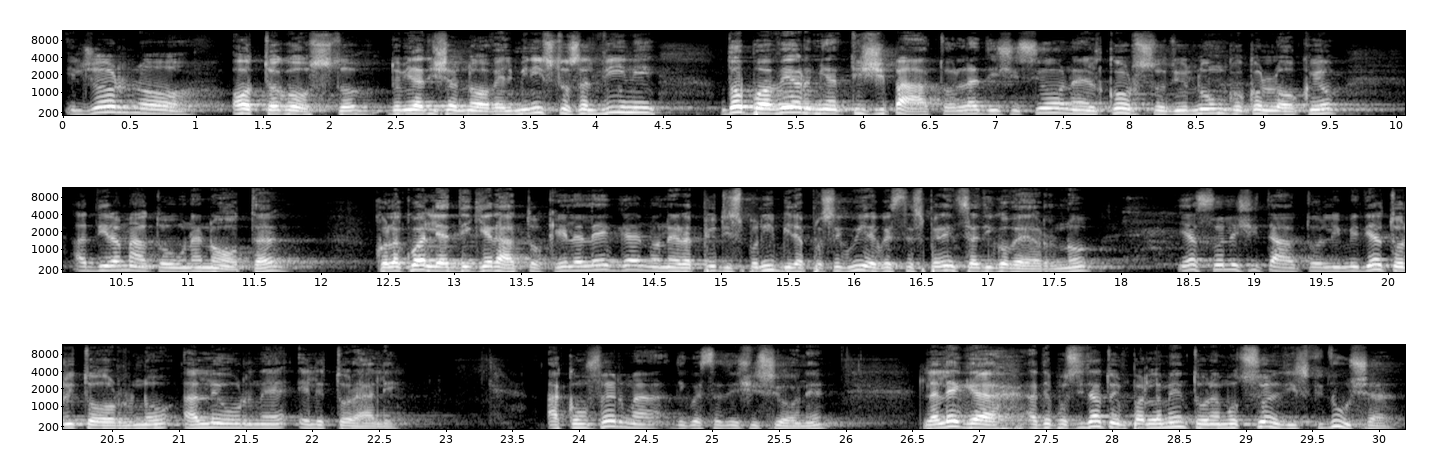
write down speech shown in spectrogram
Il giorno 8 agosto 2019 il ministro Salvini dopo avermi anticipato la decisione nel corso di un lungo colloquio, ha diramato una nota con la quale ha dichiarato che la Lega non era più disponibile a proseguire questa esperienza di governo e ha sollecitato l'immediato ritorno alle urne elettorali. A conferma di questa decisione, la Lega ha depositato in Parlamento una mozione di sfiducia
